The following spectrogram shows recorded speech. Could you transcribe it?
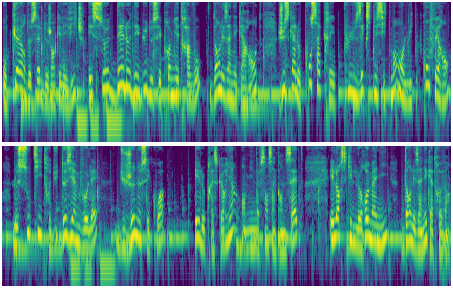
au cœur de celle de Jean Kelevitch, et ce, dès le début de ses premiers travaux, dans les années 40, jusqu'à le consacrer plus explicitement en lui conférant le sous-titre du deuxième volet du Je ne sais quoi et le presque rien en 1957, et lorsqu'il le remanie dans les années 80.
